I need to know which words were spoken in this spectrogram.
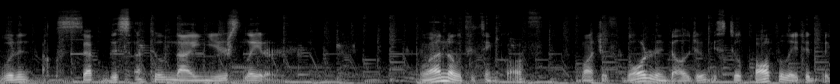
wouldn't accept this until nine years later. One note to think of, much of northern Belgium is still populated by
